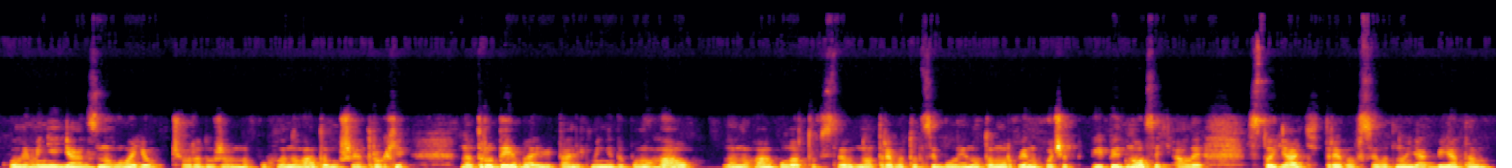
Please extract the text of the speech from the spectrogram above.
коли мені як з ногою. Вчора дуже напухла нога, тому що я трохи натрудила, і Віталік мені допомагав. На ногах була, то все одно треба то цибулину, то морквину хочу і підносить, але стоять треба все одно, як би я там.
